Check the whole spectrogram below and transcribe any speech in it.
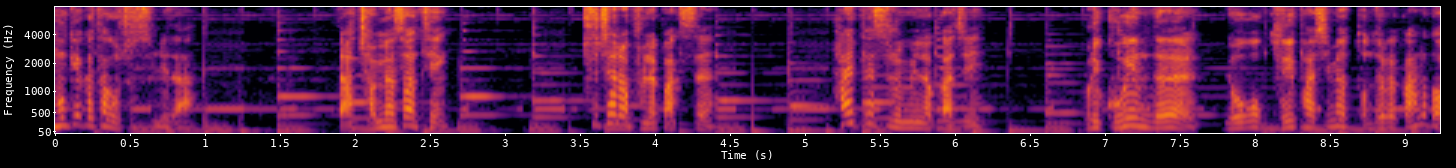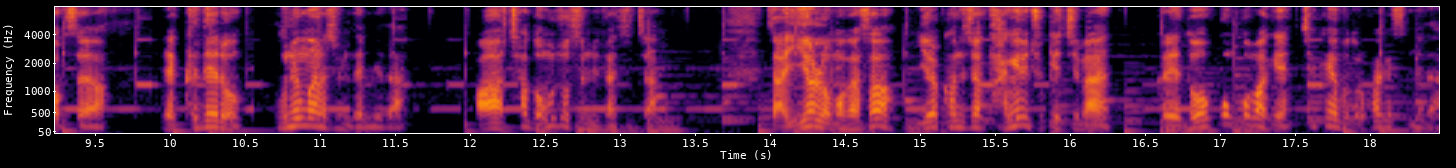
너무 깨끗하고 좋습니다. 자, 전면 썬팅, 투채널 블랙박스, 하이패스 룸밀러까지 우리 고객님들 요거 구입하시면 돈 들어갈 거 하나도 없어요. 그냥 그대로 운행만 하시면 됩니다. 아, 차 너무 좋습니다, 진짜. 자, 2열 넘어가서 2열 컨디션 당연히 좋겠지만 그래도 꼼꼼하게 체크해 보도록 하겠습니다.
